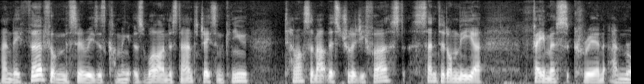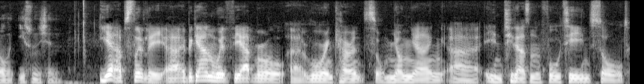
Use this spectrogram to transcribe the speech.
and a third film in the series is coming as well, I understand. Jason, can you tell us about this trilogy first, centered on the uh, famous Korean Admiral Lee Sun-shin? Yeah, absolutely. Uh, it began with the Admiral uh, Roaring Currents, or Myeongryang, uh, in 2014, sold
